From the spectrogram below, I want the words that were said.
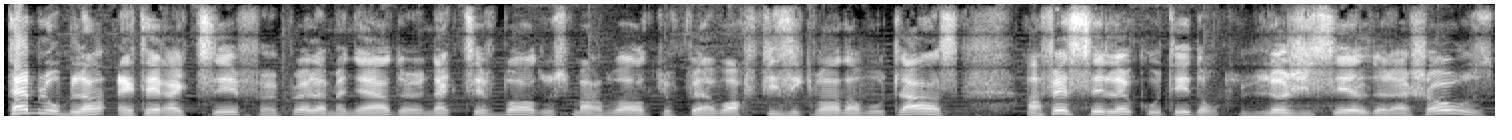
tableau blanc interactif, un peu à la manière d'un ActiveBoard ou SmartBoard que vous pouvez avoir physiquement dans vos classes. En fait c'est le côté donc logiciel de la chose.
